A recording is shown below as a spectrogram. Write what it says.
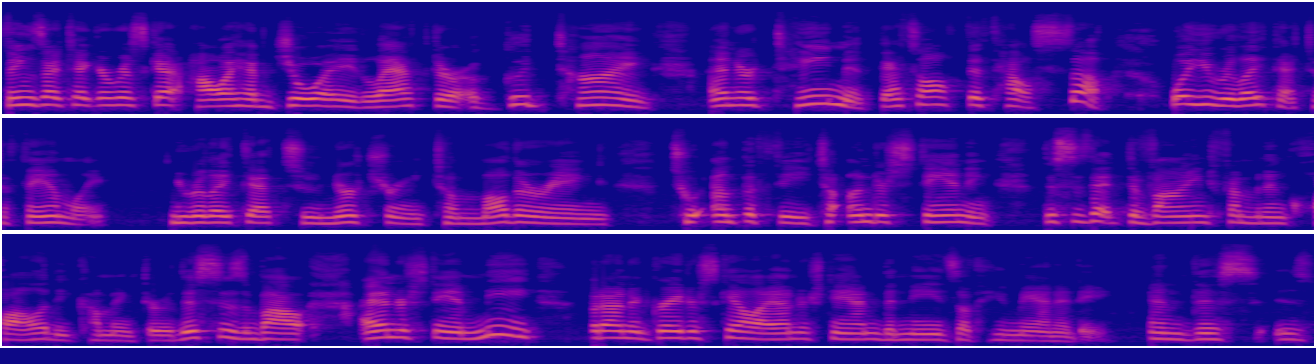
things I take a risk at, how I have joy, laughter, a good time, entertainment. That's all fifth house stuff. Well, you relate that to family. You relate that to nurturing, to mothering, to empathy, to understanding. This is that divine feminine quality coming through. This is about, I understand me, but on a greater scale, I understand the needs of humanity. And this is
